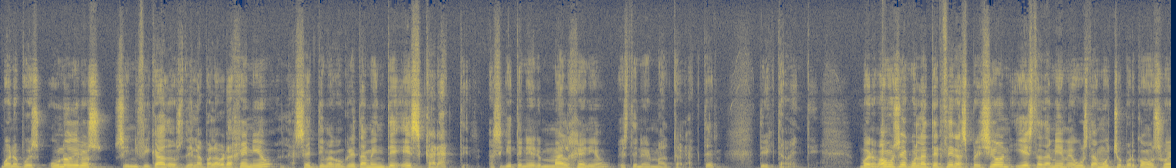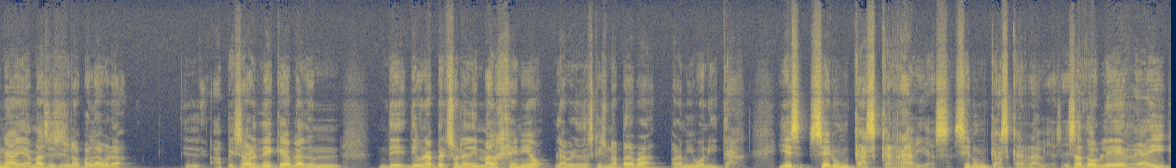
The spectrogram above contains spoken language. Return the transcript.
Bueno, pues uno de los significados de la palabra genio, la séptima concretamente, es carácter. Así que tener mal genio es tener mal carácter directamente. Bueno, vamos ya con la tercera expresión y esta también me gusta mucho por cómo suena y además es una palabra a pesar de que habla de, un, de, una persona de mal genio, la verdad es que es una palabra para mí bonita. Y es ser un cascarrabias, ser un cascarrabias. Esa doble R ahí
